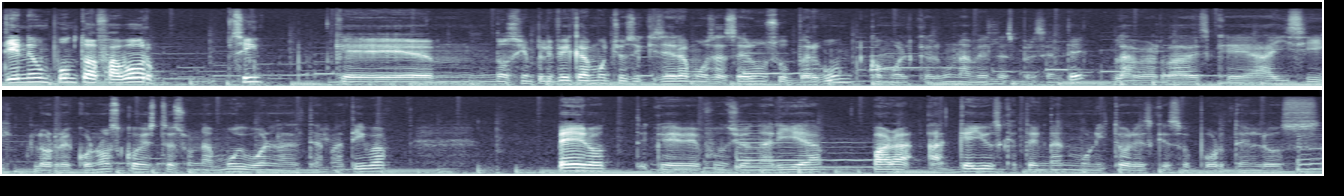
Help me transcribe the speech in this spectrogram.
Tiene un punto a favor, sí, que mm, nos simplifica mucho si quisiéramos hacer un Super Gun como el que alguna vez les presenté. La verdad es que ahí sí lo reconozco, esto es una muy buena alternativa pero que funcionaría para aquellos que tengan monitores que soporten los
